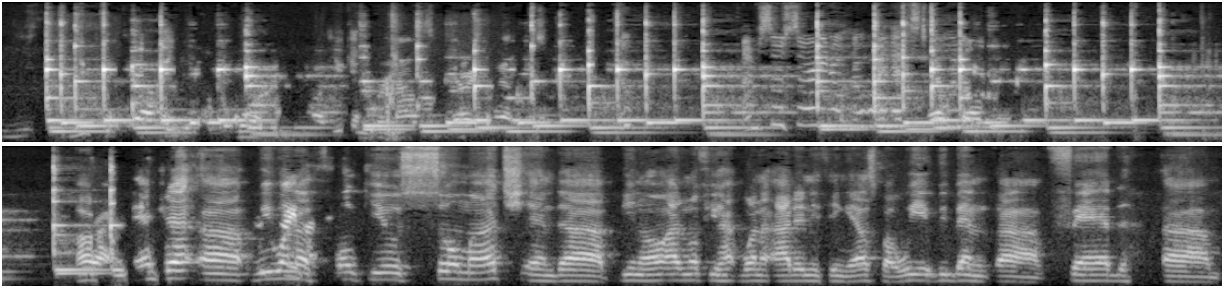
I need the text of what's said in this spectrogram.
you can tell that you know word, you know, you can pronounce it very well. I'm so sorry. I don't know why that's going All right, Andrea, uh, we want to thank you so much. And, uh, you know, I don't know if you want to add anything else, but we, we've been uh, fed um,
